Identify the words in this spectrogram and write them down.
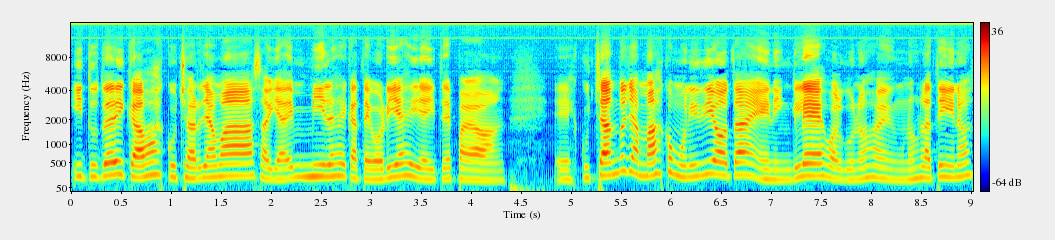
y tú te dedicabas a escuchar llamadas, había de miles de categorías y de ahí te pagaban. eh, escuchando llamadas como un idiota en inglés o algunos en unos latinos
